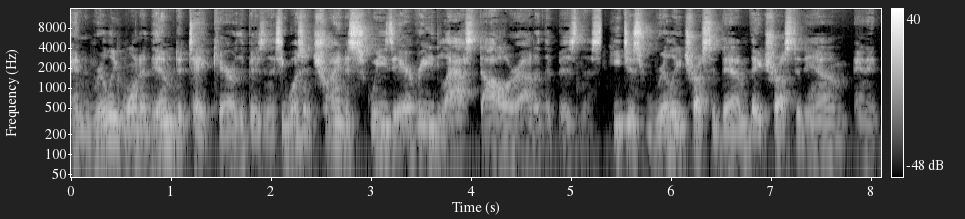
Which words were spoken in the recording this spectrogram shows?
and really wanted them to take care of the business. He wasn't trying to squeeze every last dollar out of the business. He just really trusted them, they trusted him, and it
